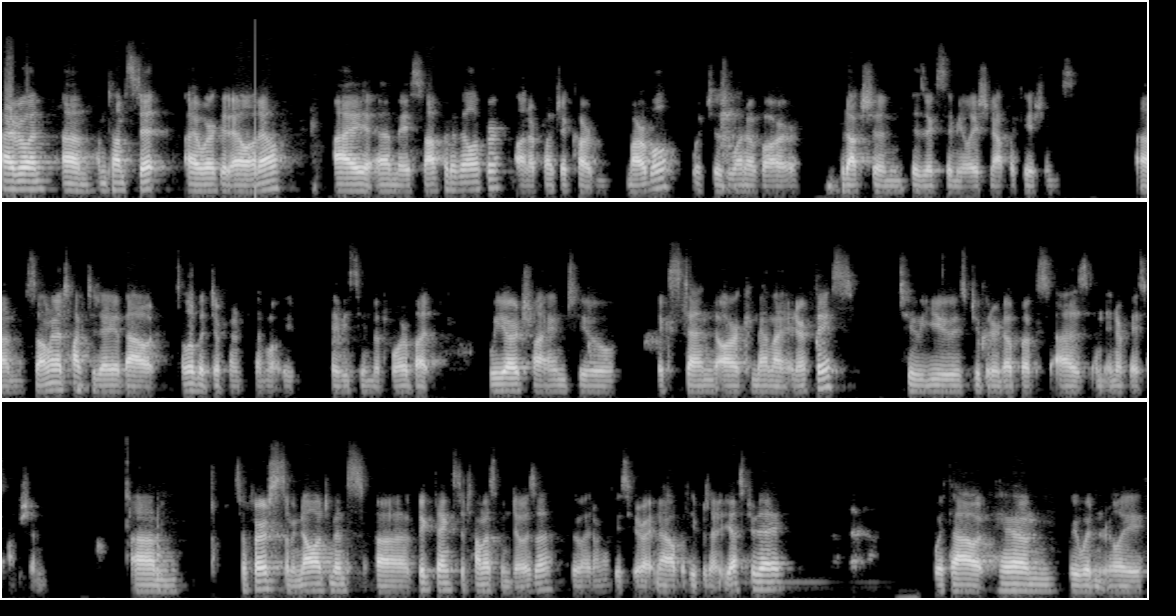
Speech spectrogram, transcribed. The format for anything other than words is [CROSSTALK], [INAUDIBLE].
Hi everyone, um, I'm Tom Stitt. I work at LLNL. I am a software developer on a project called MARBL, which is one of our production physics simulation applications. Um, so I'm going to talk today about, a little bit different than what we've maybe seen before, but we are trying to extend our command line interface to use Jupyter Notebooks as an interface option. Um, so first, some acknowledgements. Uh, big thanks to Thomas Mendoza, who I don't know if he's here right now, but he presented yesterday. Without him, we wouldn't really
